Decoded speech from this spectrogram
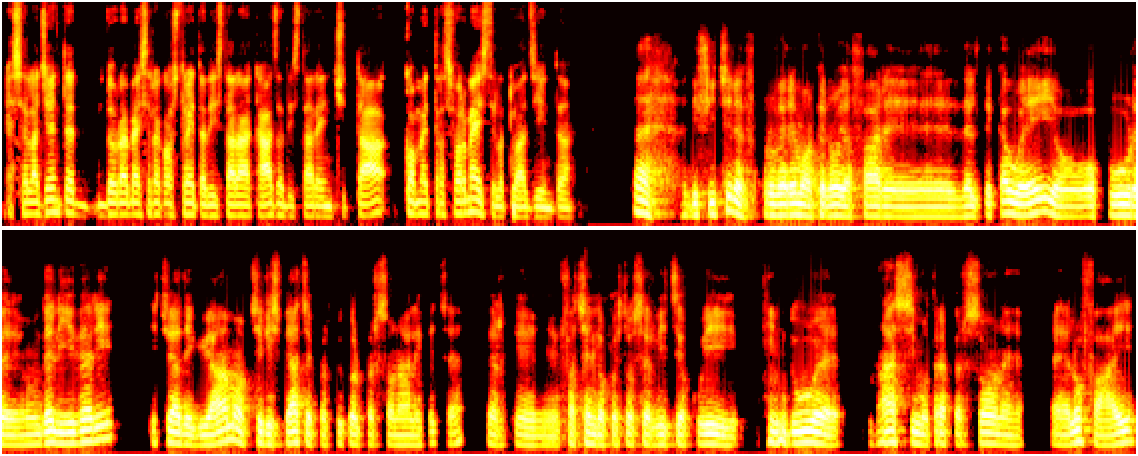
E se la gente dovrebbe essere costretta di stare a casa, di stare in città, come trasformeresti la tua azienda? Eh, difficile, proveremo anche noi a fare del takeaway oppure un delivery e ci adeguiamo. Ci dispiace per tutto il personale che c'è, perché facendo questo servizio qui in due, massimo tre persone eh, lo fai,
